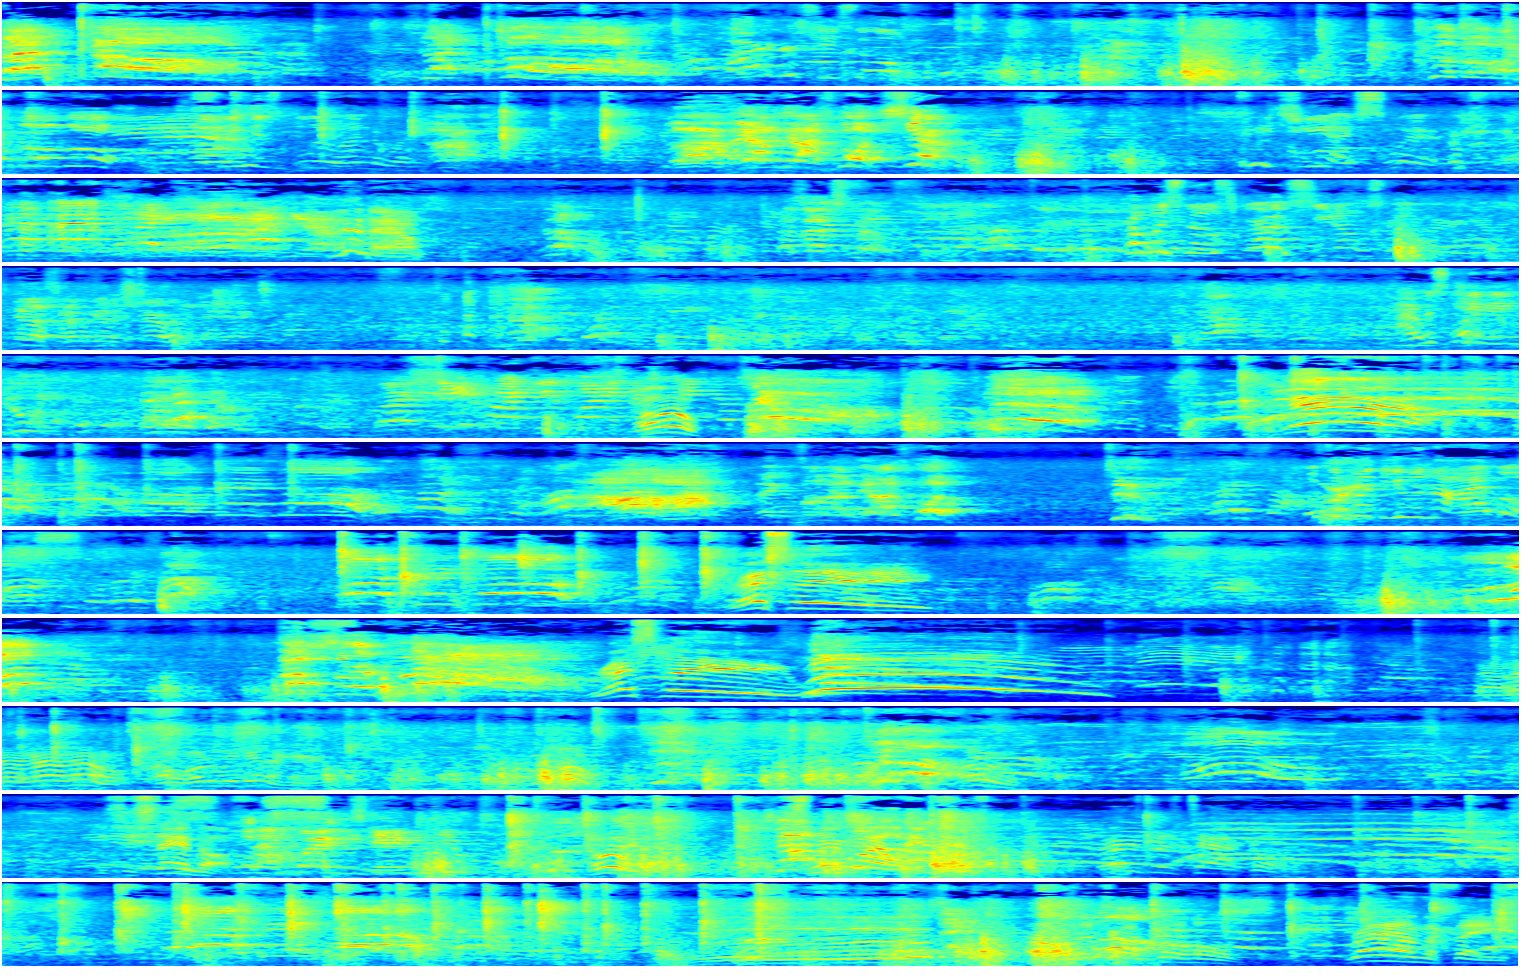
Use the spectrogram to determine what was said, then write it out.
Let go. Let go. Harder, Cecil. Come on, come on. See his blue underwear. Ah, out of the eyes. One, shot. PG, I swear. You know. How's that smell? Probably smells gross. You don't smell very good. Yes, I'm gonna shower today. I was kidding. Oh! Yeah! Take him out of the eyes. One, two. What's up with you and the eyeballs? Wrestling! Wrestling! Woo! No, no, no, no. Oh, what are we doing here? Oh, Oh! it's a standoff. Oh, swing wild. He. There's the tackle. On the face.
